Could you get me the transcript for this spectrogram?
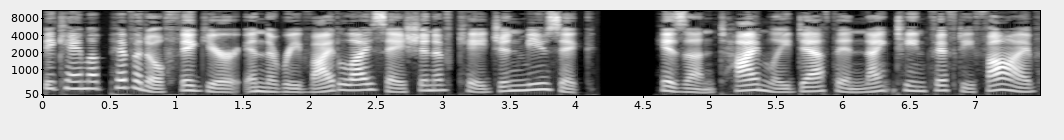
became a pivotal figure in the revitalization of Cajun music. His untimely death in 1955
